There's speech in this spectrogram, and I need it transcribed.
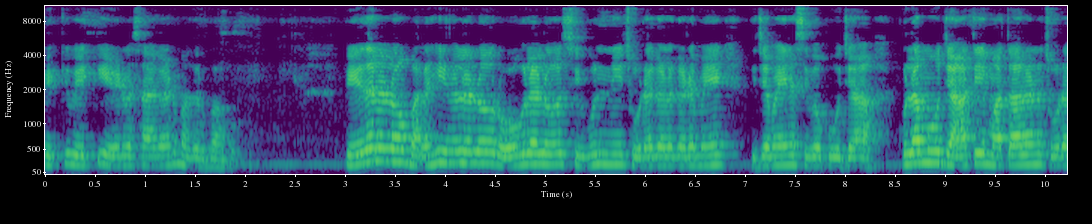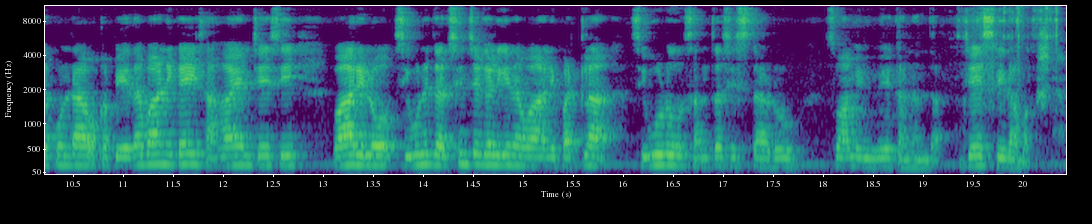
వెక్కి వెక్కి ఏడవసాగాడు మధుర్బాబు. పేదలలో బలహీనులలో రోగులలో శివుణ్ణి చూడగలగడమే నిజమైన శివ పూజ కులము జాతి మతాలను చూడకుండా ఒక పేదవానికై సహాయం చేసి వారిలో శివుని దర్శించగలిగిన వాని పట్ల శివుడు సంతసిస్తాడు స్వామి వివేకానంద. జై శ్రీరామకృష్ణ.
